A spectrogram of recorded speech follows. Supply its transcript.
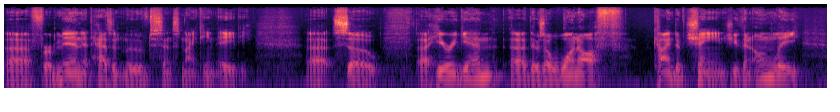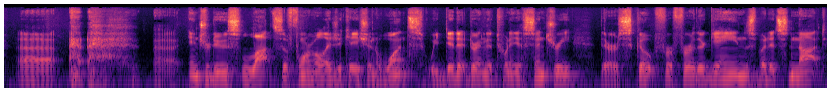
Uh, for men, it hasn't moved since 1980. Uh, so uh, here again, uh, there's a one off kind of change. You can only uh, uh, introduce lots of formal education once. We did it during the 20th century. There is scope for further gains, but it's not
